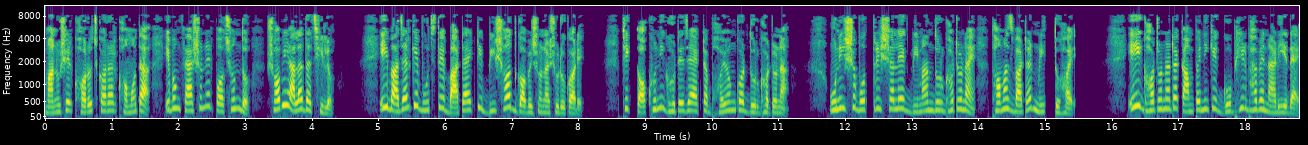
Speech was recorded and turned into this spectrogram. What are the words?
মানুষের খরচ করার ক্ষমতা এবং ফ্যাশনের পছন্দ সবই আলাদা ছিল। এই বাজারকে বুঝতে বাটা একটি বিশদ গবেষণা শুরু করে। ঠিক তখনই ঘটে যায় একটা ভয়ঙ্কর দুর্ঘটনা। উনিশশো বত্রিশ সালে এক বিমান দুর্ঘটনায় থমাস বাটার মৃত্যু হয়। এই ঘটনাটা কোম্পানিকে গভীরভাবে নাড়িয়ে দেয়।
